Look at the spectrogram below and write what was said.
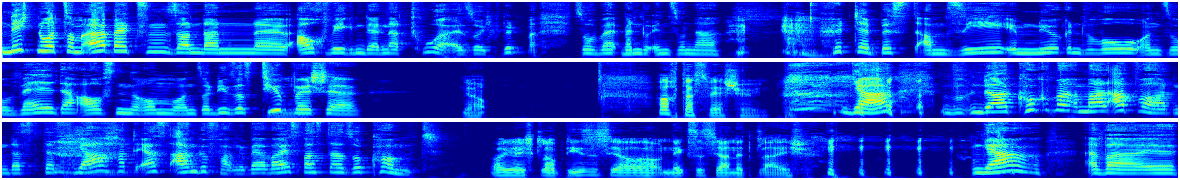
nicht nur zum Urbexen, sondern äh, auch wegen der Natur. Also ich würde so, we- wenn du in so einer Hütte bist am See im Nirgendwo und so Wälder außenrum und so dieses Mhm. typische. Ja. Ach, das wäre schön. Ja, da guck mal, mal abwarten. Das, das Jahr hat erst angefangen. Wer weiß, was da so kommt. Oh ja, ich glaube, dieses Jahr und nächstes Jahr nicht gleich. Ja, aber äh,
